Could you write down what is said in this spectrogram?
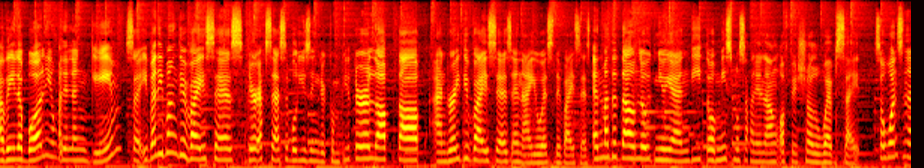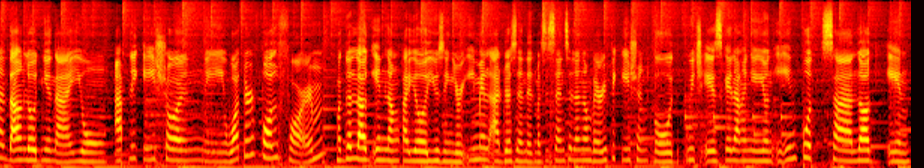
Available yung kanilang game sa iba't ibang devices. They're accessible using your computer or laptop, Android devices, and iOS devices. And madadownload nyo yan dito mismo sa kanilang official website. So once na download nyo na yung application ni Waterfall Farm, magla-login lang kayo using your email address and then magsisend sila ng verification code which is kailangan nyo yun i-input sa login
